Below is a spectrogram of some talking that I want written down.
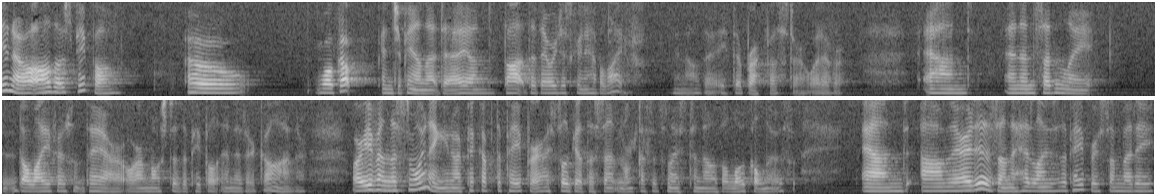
you know, all those people who woke up in Japan that day and thought that they were just going to have a life. You know, they ate their breakfast or whatever. And, and then suddenly the life isn't there or most of the people in it are gone. Or Or even this morning, you know, I pick up the paper. I still get the Sentinel because it's nice to know the local news. And um, there it is on the headlines of the paper. Somebody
